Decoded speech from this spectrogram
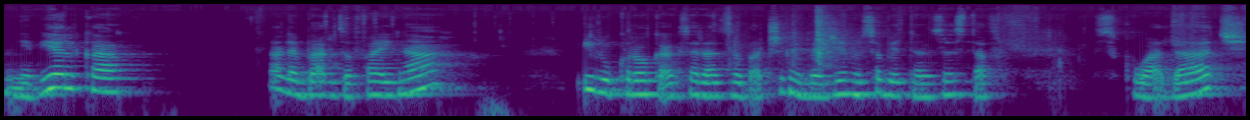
niewielka, ale bardzo fajna. W ilu krokach zaraz zobaczymy. Będziemy sobie ten zestaw składać.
